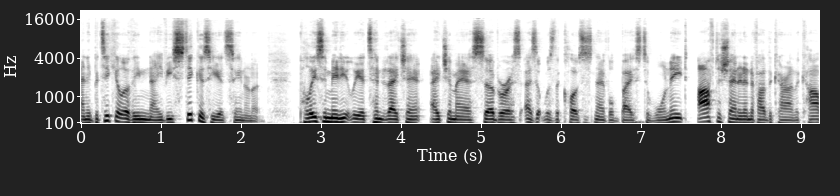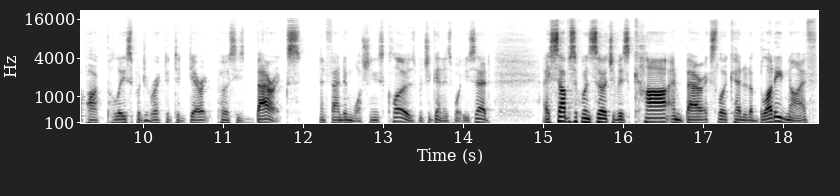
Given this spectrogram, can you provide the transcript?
and in particular the navy stickers he had seen on it. Police immediately attended H- HMAS Cerberus as it was the closest naval base to Warneet. After Shane identified the car in the car park, police were directed to Derek Percy's barracks and found him washing his clothes, which again is what you said. A subsequent search of his car and barracks located a bloodied knife,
